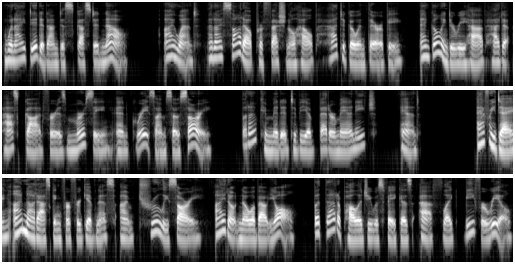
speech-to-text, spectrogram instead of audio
When I did it, I'm disgusted now. I went and I sought out professional help, had to go in therapy, and going to rehab had to ask God for His mercy and grace. I'm so sorry. But I'm committed to be a better man each and every day. I'm not asking for forgiveness. I'm truly sorry. I don't know about y'all, but that apology was fake as F, like B for real.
